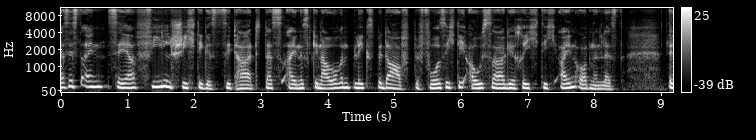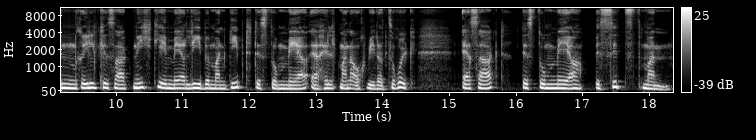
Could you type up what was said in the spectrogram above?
Das ist ein sehr vielschichtiges Zitat, das eines genaueren Blicks bedarf, bevor sich die Aussage richtig einordnen lässt. Denn Rilke sagt nicht, je mehr Liebe man gibt, desto mehr erhält man auch wieder zurück. Er sagt, desto mehr besitzt man.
